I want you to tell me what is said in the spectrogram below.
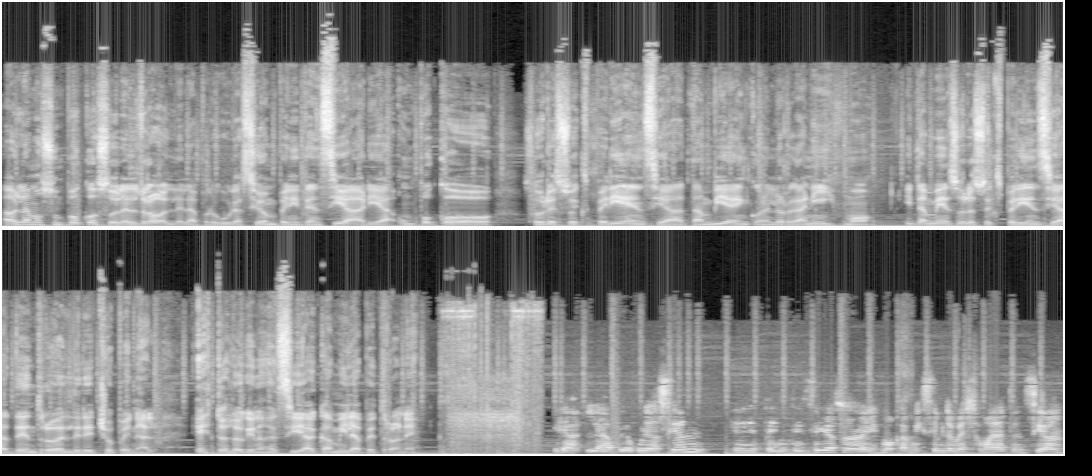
hablamos un poco sobre el rol de la Procuración Penitenciaria, un poco sobre su experiencia también con el organismo y también sobre su experiencia dentro del derecho penal. Esto es lo que nos decía Camila Petrone. Mira, la Procuración eh, Penitenciaria es un organismo que a mí siempre me llamó la atención.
